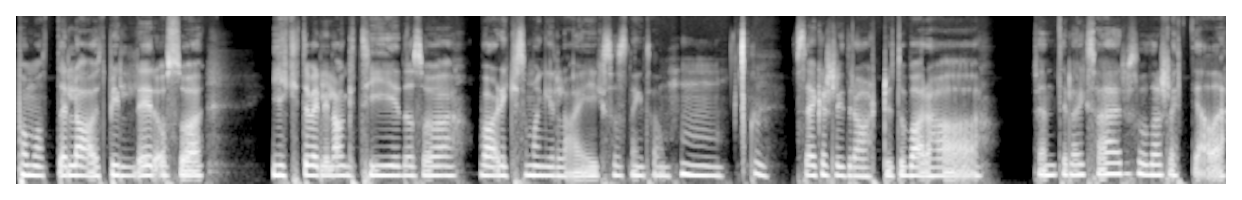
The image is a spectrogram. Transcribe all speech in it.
på en måte la ut bilder, og så gikk det veldig lang tid, og så var det ikke så mange likes, og så tenkte jeg sånn hmm, Mm. Ser kanskje litt rart ut å bare ha 50 likes her, så da sletter jeg det,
